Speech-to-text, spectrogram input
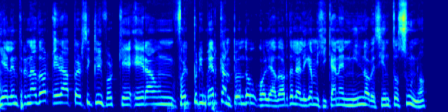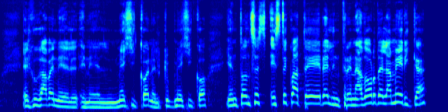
Y el entrenador era Percy Clifford, que era un, fue el primer campeón de goleador de la Liga Mexicana en 1901. Él jugaba en el, en el México, en el Club México. Y entonces este cuate era el entrenador del América.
